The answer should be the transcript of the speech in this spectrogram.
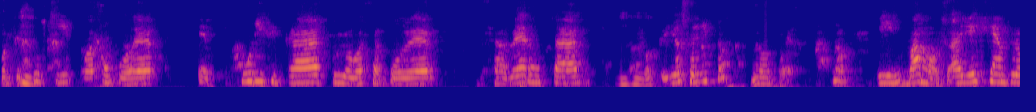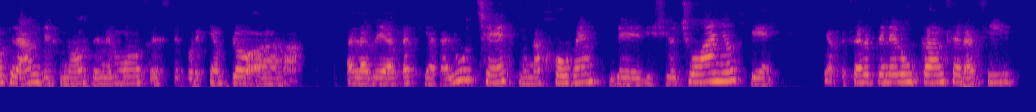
Porque tú sí lo vas a poder eh, purificar, tú lo vas a poder saber usar, porque yo solito no puedo, ¿no? Y vamos, hay ejemplos grandes, ¿no? Tenemos, este, por ejemplo, a, a la Beata Chiara Luce, una joven de 18 años que, que, a pesar de tener un cáncer así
